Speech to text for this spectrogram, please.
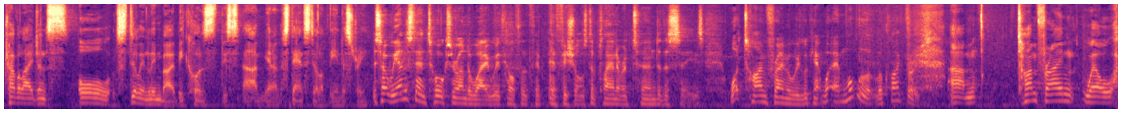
travel agents, all still in limbo because this, um, you know, the standstill of the industry. So we understand talks are underway with health officials to plan a return to the seas. What time frame are we looking at? What, and what will it look like, Bruce? Um, time frame, well,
